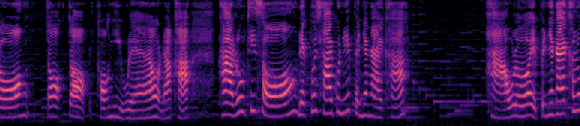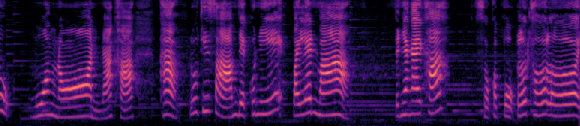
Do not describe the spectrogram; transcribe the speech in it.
ร้อง จอกจอกท้องหิวแล้วนะคะ ค่ะรูปที่สองเด็กผู้ชายคนนี้เป็นยังไงคะ หาวเลย เป็นยังไงคะลูกง่วงนอนนะคะ ค่ะ รูปที่สามเด็กคนนี้ไปเล่นมา เป็นยังไงคะสกปรกเลอะเทอะเลย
